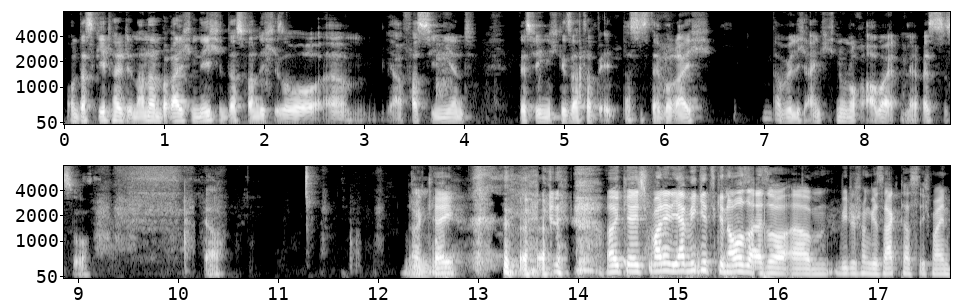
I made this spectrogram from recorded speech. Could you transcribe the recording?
Und das geht halt in anderen Bereichen nicht und das fand ich so ähm, ja, faszinierend, weswegen ich gesagt habe, ey, das ist der Bereich, da will ich eigentlich nur noch arbeiten. Der Rest ist so, ja, Okay. okay, spannend. Ja, mir geht es genauso. Also, ähm, wie du schon gesagt hast, ich meine,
